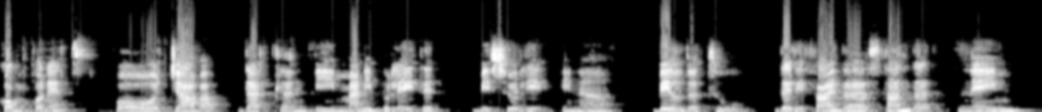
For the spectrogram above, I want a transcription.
components for Java that can be manipulated visually in a builder tool. They defined a standard named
